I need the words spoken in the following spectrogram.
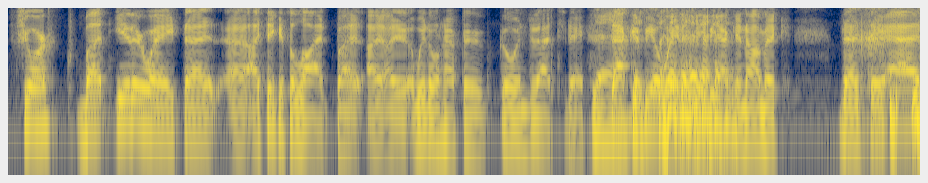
sure But either way, that uh, I think it's a lot. But I, I we don't have to go into that today. Yeah, that could be a way that maybe economic that they add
